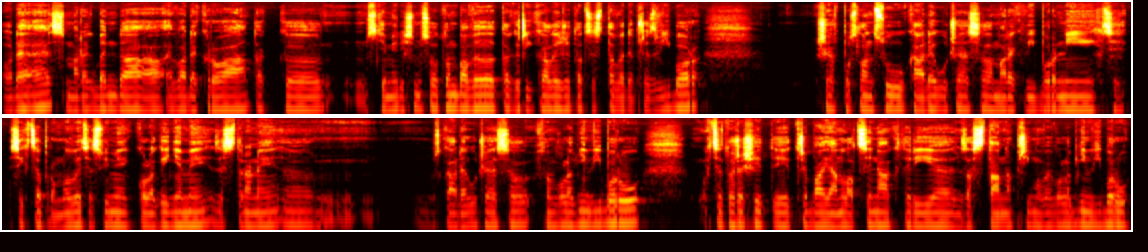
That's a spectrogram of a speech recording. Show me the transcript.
ODS, Marek Benda a Eva Dekroa, tak s těmi, když jsem se o tom bavil, tak říkali, že ta cesta vede přes výbor, šéf poslanců KDU ČSL Marek Výborný si chce promluvit se svými kolegyněmi ze strany eh, z KDU ČSL v tom volebním výboru. Chce to řešit i třeba Jan Lacina, který je za stan přímo ve volebním výboru.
